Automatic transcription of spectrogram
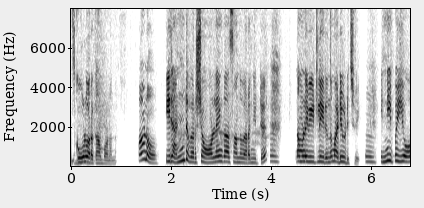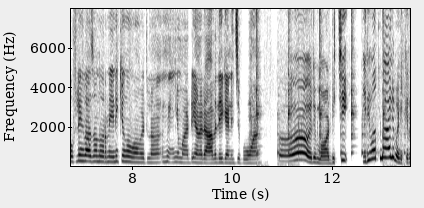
സ്കൂൾ തുറക്കാൻ പോണെന്ന്. ആണോ? ഈ രണ്ട് വർഷം ഓൺലൈൻ ക്ലാസ് ആന്ന് പറഞ്ഞിട്ട് നമ്മൾ വീട്ടിലിരുന്ന് മടി പിടിച്ചു പോയി. ഇനിയിപ്പോ ഈ ഓഫ്ലൈൻ ക്ലാസ് എന്ന് പറഞ്ഞാൽ എനിക്കങ്ങ് പോകാൻ പറ്റില്ല. എനിക്ക് മടിയാണ്. രാവിലേക്ക് അണിച്ച് പോവാൻ. ഓ ഒരു മടിച്ച്. ഇരുപത്തിനാല് മണിക്കൂർ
